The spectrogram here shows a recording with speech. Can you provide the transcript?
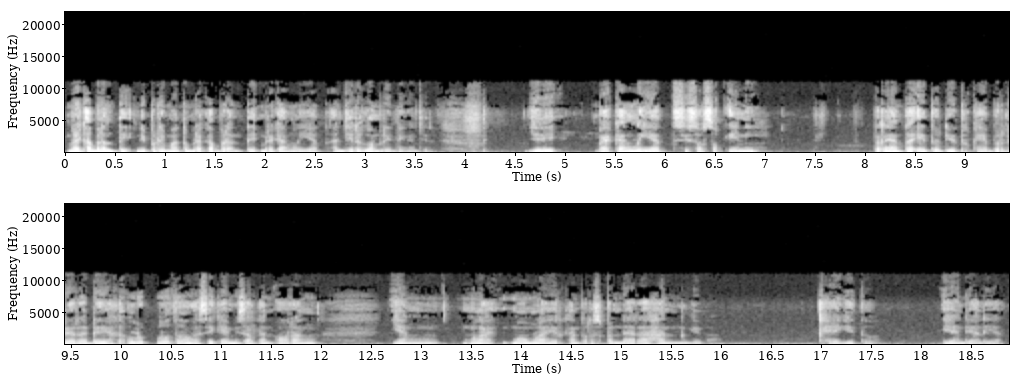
Mereka berhenti di perlimaan itu mereka berhenti mereka ngelihat anjir gua merinding anjir. Jadi mereka ngelihat si sosok ini ternyata itu dia tuh kayak berdarah daya. Lu lu tau gak sih kayak misalkan orang yang mau melahirkan terus pendarahan gitu. Kayak gitu yang dia lihat.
